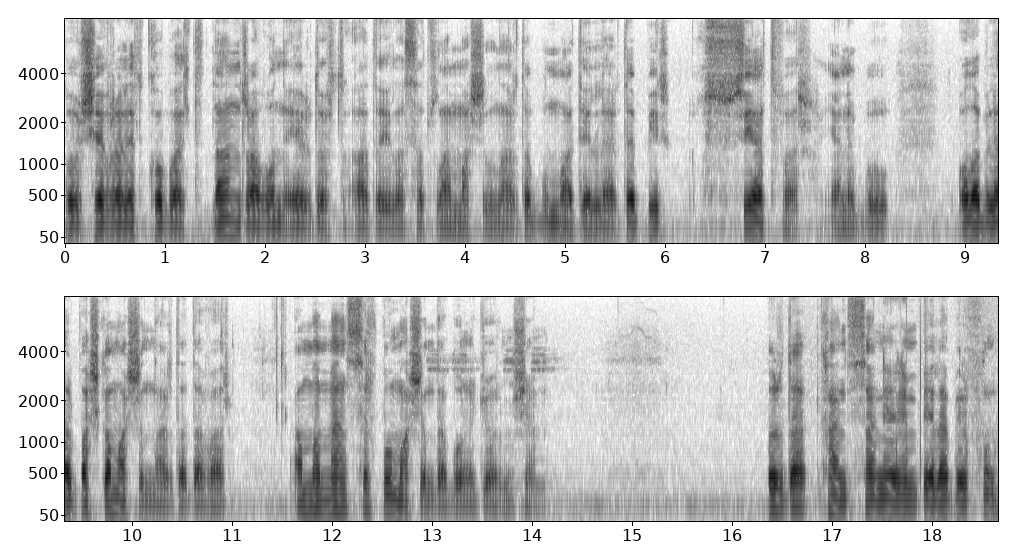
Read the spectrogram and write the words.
bu Chevrolet Cobalt'dan Ravon R4 adı ilə satılan maşınlarda bu modellərdə bir xüsusiyyət var. Yəni bu ola bilər başqa maşınlarda da var. Amma mən sırf bu maşında bunu görmüşəm. Burada kondisionerin belə bir fun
